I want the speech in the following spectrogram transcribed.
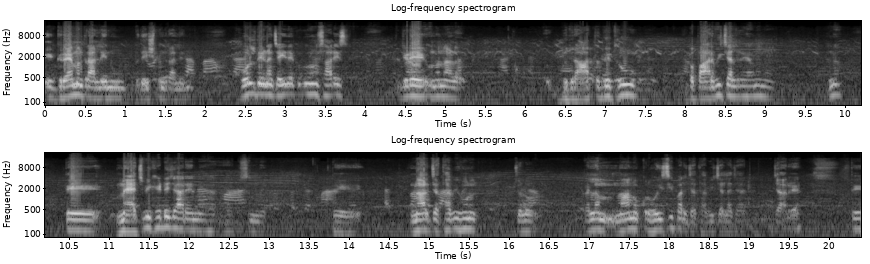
ਇਹ ਗ੍ਰਹਿ ਮੰਤਰਾਲੇ ਨੂੰ, ਵਿਦੇਸ਼ ਮੰਤਰਾਲੇ ਨੂੰ ਖੋਲ ਦੇਣਾ ਚਾਹੀਦਾ ਕਿਉਂਕਿ ਹੁਣ ਸਾਰੇ ਜਿਹੜੇ ਉਹਨਾਂ ਨਾਲ ਗੁਜਰਾਤ ਦੇ ਥਰੂ ਵਪਾਰ ਵੀ ਚੱਲ ਰਿਹਾ ਉਹਨਾਂ ਨਾਲ ਹੈਨਾ ਤੇ ਮੈਚ ਵੀ ਖੇਡੇ ਜਾ ਰਹੇ ਨੇ ਹਰ ਕਿਸਮ ਦੇ। ਤੇ ਨਾਲ ਜਥਾ ਵੀ ਹੁਣ, ਚਲੋ ਪਹਿਲਾਂ ਨਾ ਨੁਕਰ ਹੋਈ ਸੀ ਪਰ ਜਥਾ ਵੀ ਚੱਲਾ ਜਾ ਜਾ ਰਿਹਾ। ਤੇ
